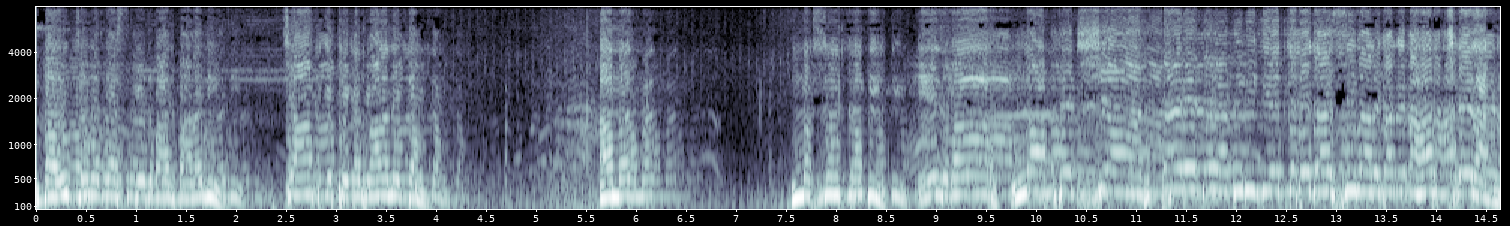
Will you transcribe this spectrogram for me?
बहुत ज़बरदस्त गेंदबाज बाड़नी। चाप के फेंकत बाड़न एकदम। अहमद मकसूद काफ़ी। एक बार लॉफ्टेड शॉट पैरों पर आती हुई गेंद को भेजा सीमा रेखा के बाहर छह रन।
